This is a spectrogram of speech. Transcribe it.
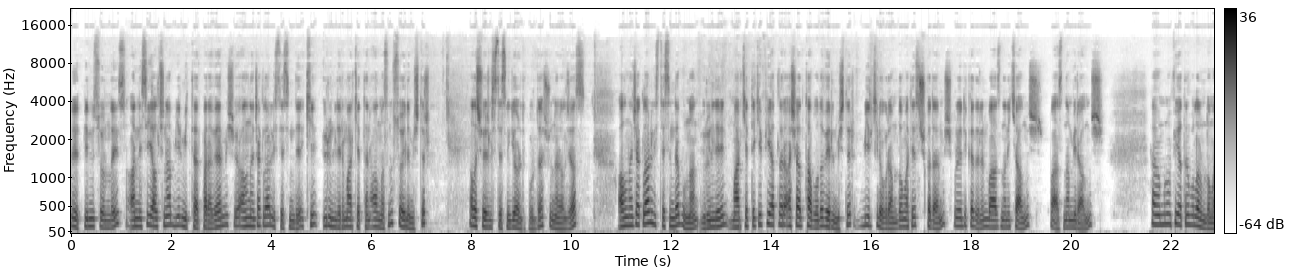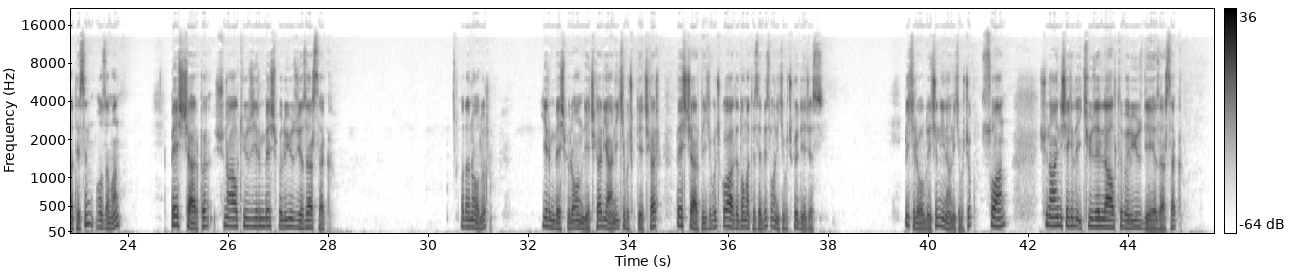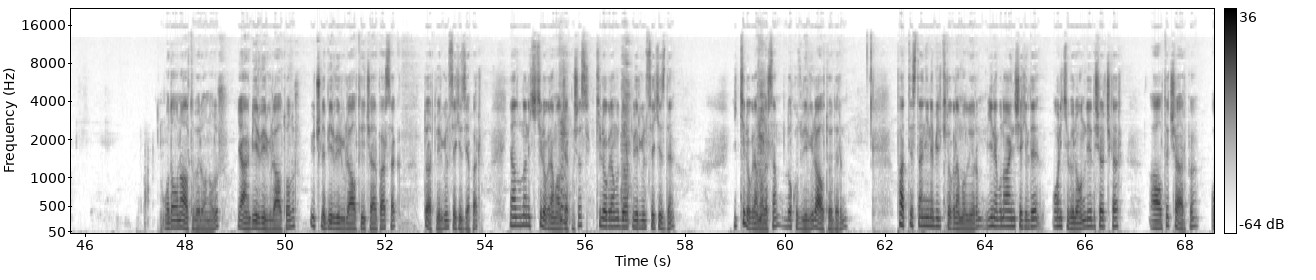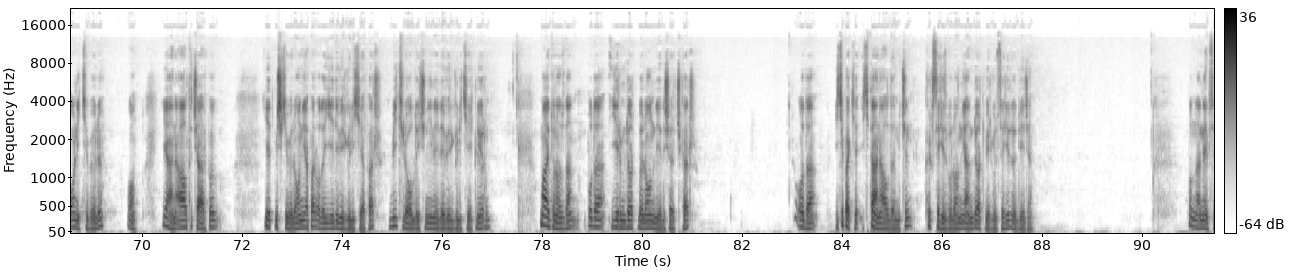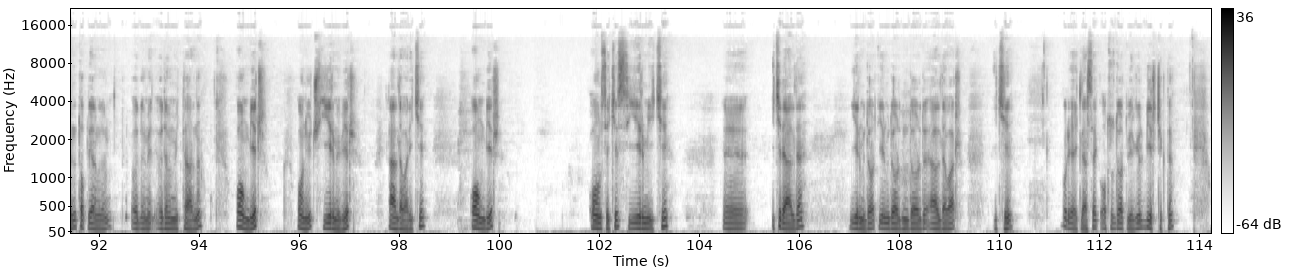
Evet birinci sorundayız. Annesi Yalçın'a bir miktar para vermiş ve alınacaklar listesindeki ürünleri marketten almasını söylemiştir. Alışveriş listesini gördük burada. Şunları alacağız. Alınacaklar listesinde bulunan ürünlerin marketteki fiyatları aşağıda tabloda verilmiştir. 1 kilogram domates şu kadarmış. Buraya dikkat edelim. Bazından 2 almış. Bazından 1 almış. Hemen bunun fiyatını bulalım domatesin. O zaman 5 çarpı şunu 625 bölü 100 yazarsak o da ne olur? 25 bölü 10 diye çıkar. Yani 2,5 diye çıkar. 5 çarpı 2,5 o halde domatese biz 12,5 ödeyeceğiz. 1 kilo olduğu için yine 12,5. Soğan şunu aynı şekilde 256 bölü 100 diye yazarsak o da 16 bölü 10 olur. Yani 1,6 olur. 3 ile 1,6'yı çarparsak 4,8 yapar. Yalnız bundan 2 kilogram alacakmışız. Kilogramı 4,8'de. 2 kilogram alırsam 9,6 öderim. Patatesten yine 1 kilogram alıyorum. Yine bunu aynı şekilde 12 bölü 10 diye dışarı çıkar. 6 çarpı 12 bölü 10. Yani 6 çarpı 72 bölü 10 yapar. O da 7,2 yapar. 1 kilo olduğu için yine de virgül 2 ekliyorum. Maydanozdan bu da 24 bölü 10 diye dışarı çıkar. O da 2 paket 2 tane aldığım için 48 bölü 10 yani 4,8 ödeyeceğim. Bunların hepsini toplayalım ödeme, ödeme, miktarını. 11, 13, 21, elde var 2, 11, 18, 22, e, 2 de elde, 24, 24'ün 4'ü elde var 2. Buraya eklersek 34,1 çıktı.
